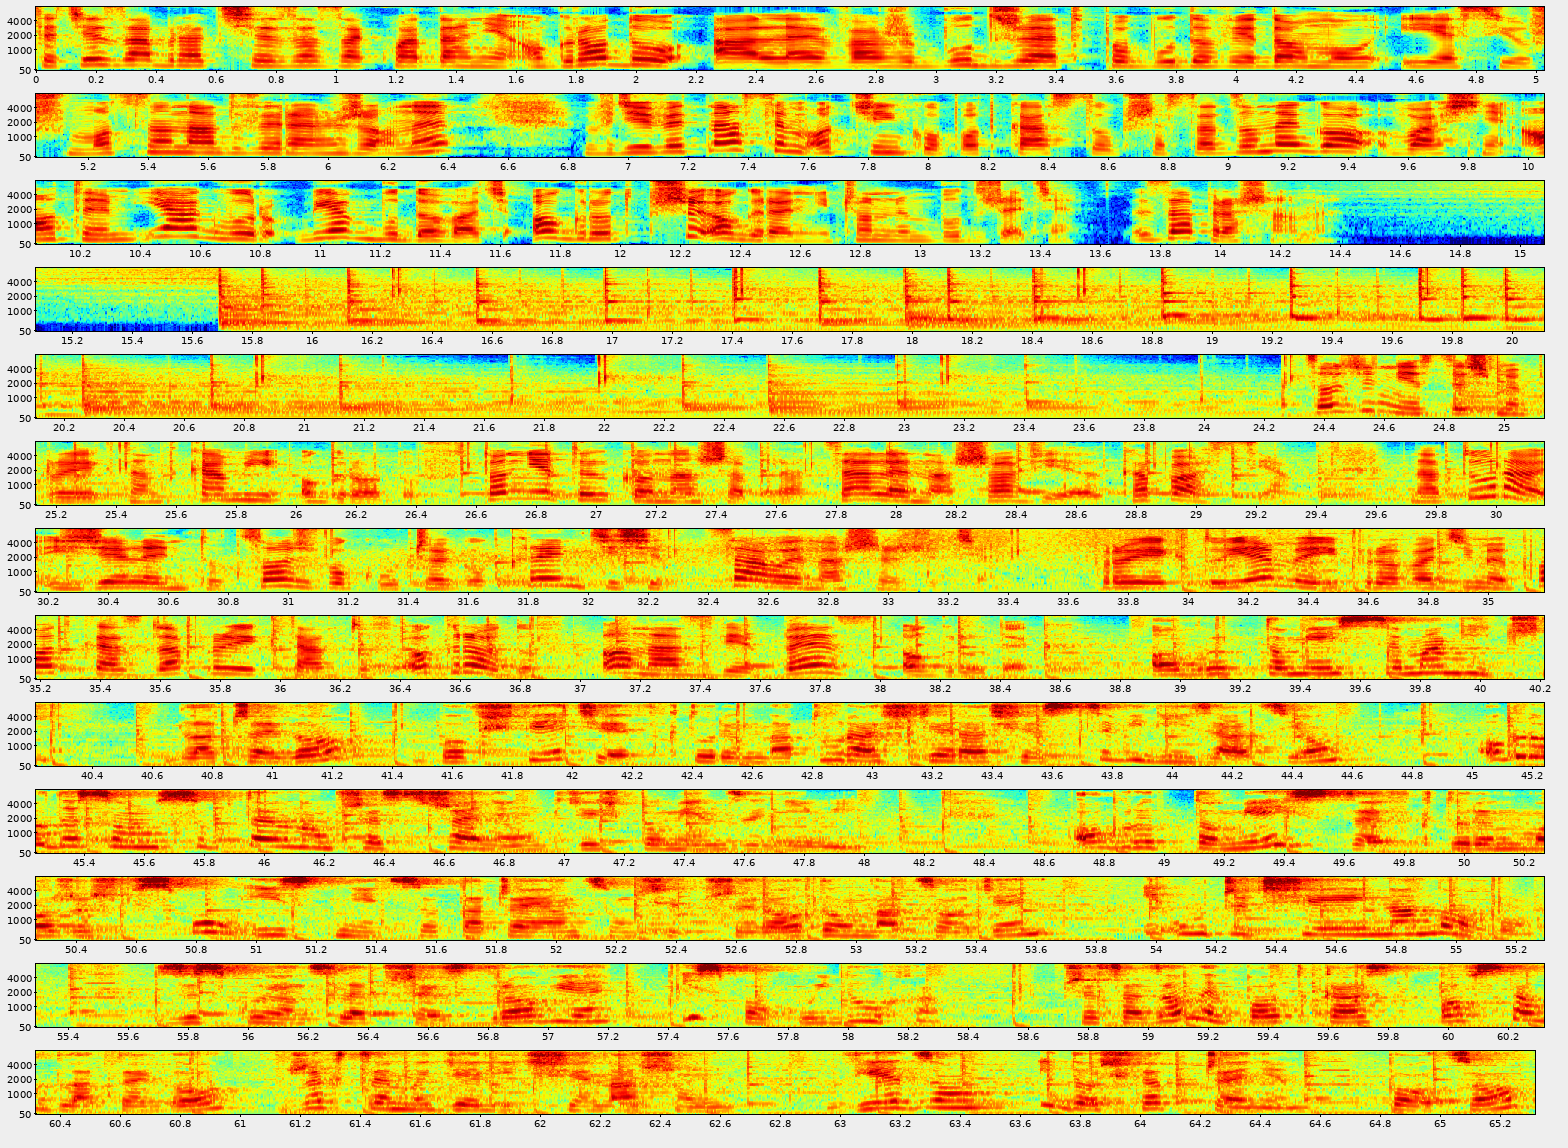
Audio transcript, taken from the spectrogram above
Chcecie zabrać się za zakładanie ogrodu, ale wasz budżet po budowie domu jest już mocno nadwyrężony? W dziewiętnastym odcinku podcastu Przesadzonego właśnie o tym, jak, jak budować ogród przy ograniczonym budżecie. Zapraszamy. Co dzień jesteśmy projektantkami ogrodów. To nie tylko nasza praca, ale nasza wielka pasja. Natura i zieleń to coś, wokół czego kręci się całe nasze życie. Projektujemy i prowadzimy podcast dla projektantów ogrodów o nazwie Bez Ogródek. Ogród to miejsce magiczne. Dlaczego? Bo w świecie, w którym natura ściera się z cywilizacją, ogrody są subtelną przestrzenią gdzieś pomiędzy nimi. Ogród to miejsce, w którym możesz współistnieć z otaczającą się przyrodą na co dzień i uczyć się jej na nowo, zyskując lepsze zdrowie i spokój ducha. Przesadzony podcast powstał dlatego, że chcemy dzielić się naszą wiedzą i doświadczeniem. Po co?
